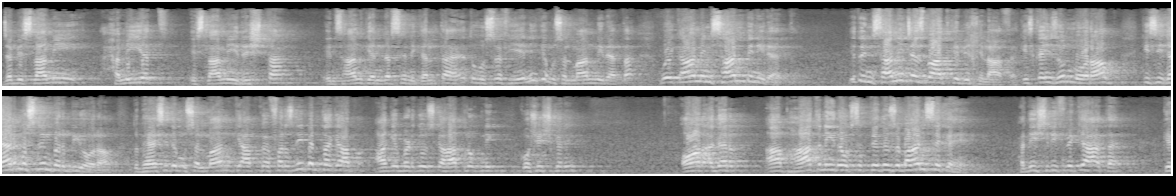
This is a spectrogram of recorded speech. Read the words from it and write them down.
جب اسلامی حمیت، اسلامی رشتہ انسان کے اندر سے نکلتا ہے تو وہ صرف یہ نہیں کہ مسلمان نہیں رہتا، وہ ایک عام انسان بھی نہیں رہتا۔ یہ تو انسانی جذبات کے بھی خلاف ہے۔ کسی کہیں ظلم ہو رہا ہو، کسی غیر مسلم پر بھی ہو رہا ہو، تو بحثیت مسلمان کے آپ کا فرض نہیں بنتا کہ آپ آگے بڑھ کے اس کا ہاتھ روکنے کی کوشش کریں۔ اور اگر آپ ہاتھ نہیں روک سکتے تو زبان سے کہیں۔ حدیث شریف میں کیا آتا ہے؟ کہ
